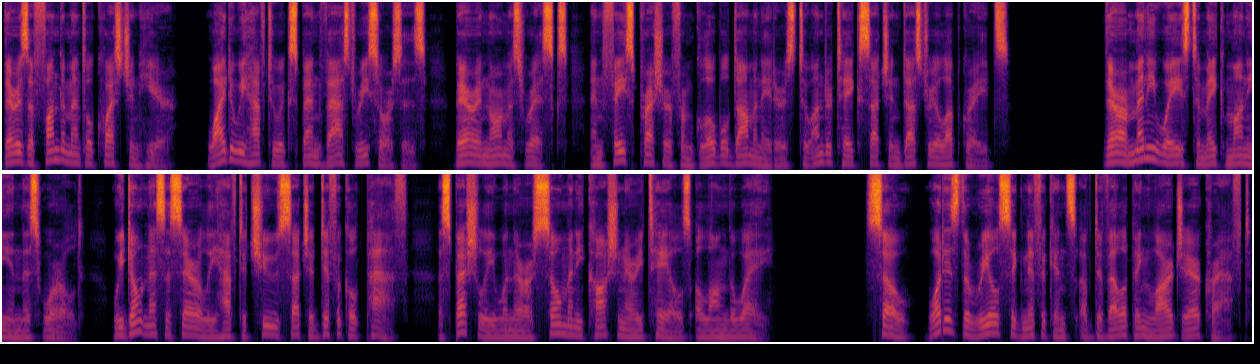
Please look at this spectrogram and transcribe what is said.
there is a fundamental question here, why do we have to expend vast resources, bear enormous risks, and face pressure from global dominators to undertake such industrial upgrades? There are many ways to make money in this world, we don't necessarily have to choose such a difficult path, especially when there are so many cautionary tales along the way. So, what is the real significance of developing large aircraft?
